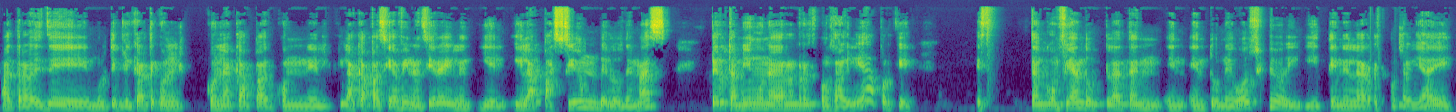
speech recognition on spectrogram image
a través de multiplicarte con, el, con, la, capa, con la capacidad financiera y, la pasión de los demás, pero también una gran responsabilidad porque están confiando plata en, tu negocio y, tienes la responsabilidad de,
